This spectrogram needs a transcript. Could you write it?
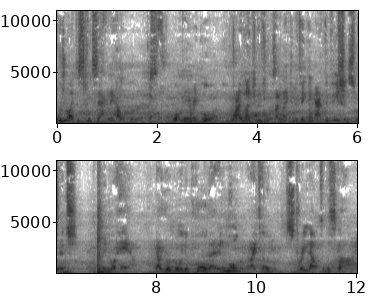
Would you like to see exactly how it works? Well, very good. What I'd like you to do is I'd like you to take the activation switch in your hand. Now you're going to pull that in a moment when I tell you, straight out to the sky.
